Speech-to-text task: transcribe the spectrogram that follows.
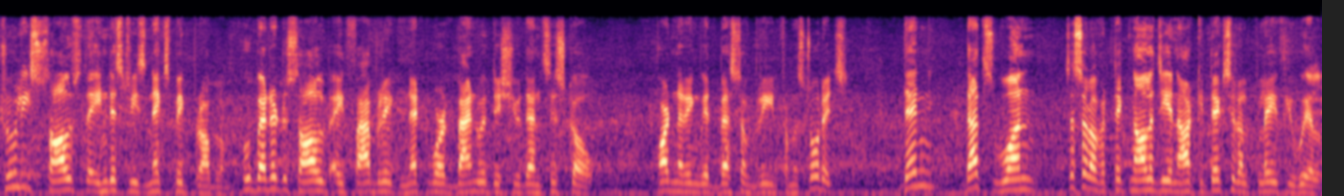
truly solves the industry's next big problem. Who better to solve a fabric network bandwidth issue than Cisco, partnering with best of breed from a storage? Then that's one just sort of a technology and architectural play, if you will.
